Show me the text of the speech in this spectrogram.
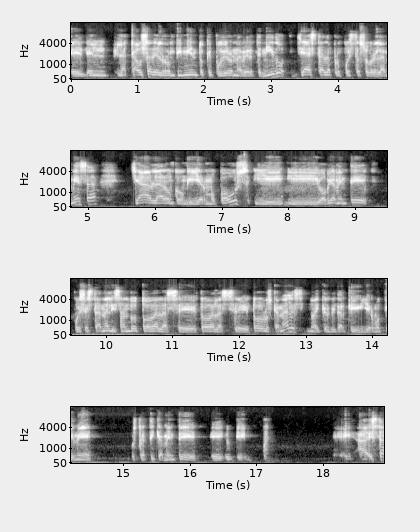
el- el- la causa del rompimiento que pudieron haber tenido. Ya está la propuesta sobre la mesa, ya hablaron con Guillermo Pous y, y obviamente pues está analizando todas las, eh, todas las, eh, todos los canales. No hay que olvidar que Guillermo tiene, pues prácticamente eh, eh, eh, está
